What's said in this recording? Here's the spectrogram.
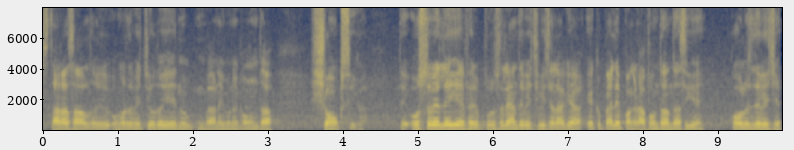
17 ਸਾਲ ਦੀ ਉਮਰ ਦੇ ਵਿੱਚ ਉਦੋਂ ਇਹਨੂੰ ਗਾਣੇ ਗੁਣੇ ਗਾਉਣ ਦਾ ਸ਼ੌਂਕ ਸੀਗਾ। ਤੇ ਉਸ ਵੇਲੇ ਹੀ ਇਹ ਫਿਰ ਪੁਲਿਸ ਲਾਈਨ ਦੇ ਵਿੱਚ ਵੀ ਚਲਾ ਗਿਆ। ਇੱਕ ਪਹਿਲੇ ਭੰਗੜਾ ਪਾਉਂਦਾ ਹੁੰਦਾ ਸੀ ਇਹ ਕਾਲਜ ਦੇ ਵਿੱਚ।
